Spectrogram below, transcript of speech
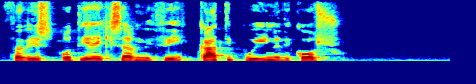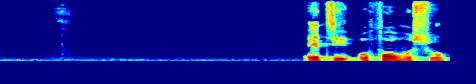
θα δεις ότι έχεις αρνηθεί κάτι που είναι δικό σου. Έτσι, ο φόβος σου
